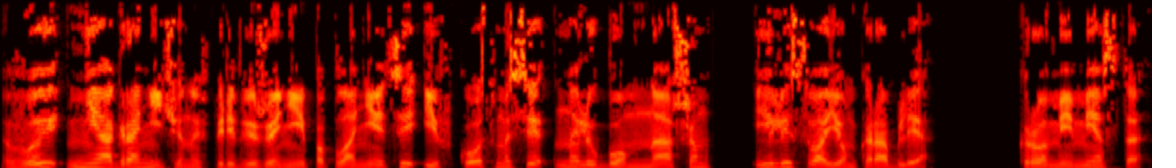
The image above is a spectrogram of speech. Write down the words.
Вы не ограничены в передвижении по планете и в космосе на любом нашем или своем корабле, кроме места,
